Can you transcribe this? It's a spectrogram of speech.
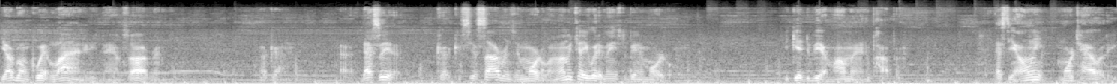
Y'all gonna quit lying to these damn sovereigns. Okay. Uh, that's it. Because your sovereign's immortal. And let me tell you what it means to be immortal. You get to be a mama and a papa. That's the only mortality.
